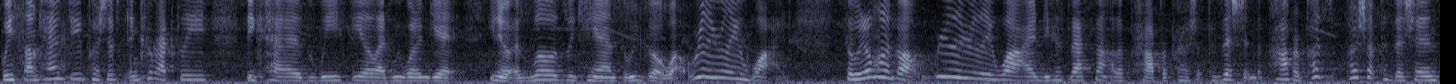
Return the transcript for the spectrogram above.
we sometimes do push-ups incorrectly because we feel like we wanna get, you know, as low as we can, so we go out really, really wide. So we don't wanna go out really, really wide because that's not the proper push-up position. The proper push-up position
